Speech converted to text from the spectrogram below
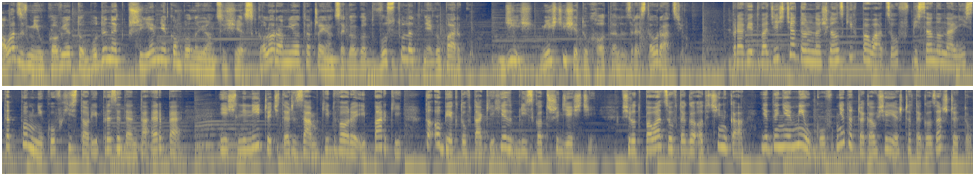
Pałac w Miłkowie to budynek przyjemnie komponujący się z kolorami otaczającego go 200-letniego parku. Dziś mieści się tu hotel z restauracją. Prawie 20 dolnośląskich pałaców wpisano na listę pomników historii prezydenta RP. Jeśli liczyć też zamki, dwory i parki, to obiektów takich jest blisko 30. Wśród pałaców tego odcinka jedynie Miłków nie doczekał się jeszcze tego zaszczytu.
